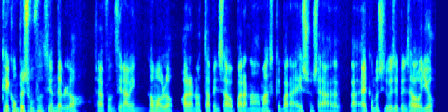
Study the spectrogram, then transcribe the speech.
que cumple su función de blog. O sea, funciona bien como blog. Ahora no está pensado para nada más que para eso. O sea, es como si lo hubiese pensado yo.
